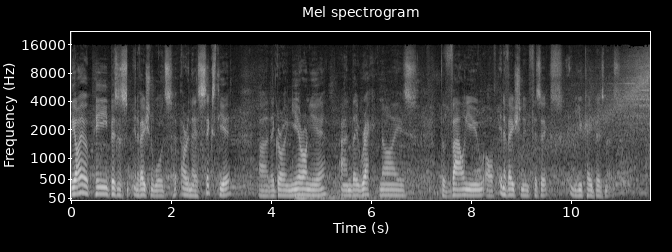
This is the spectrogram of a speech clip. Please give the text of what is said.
The IOP Business Innovation Awards are in their sixth year. Uh, they're growing year on year and they recognise the value of innovation in physics in the UK business.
